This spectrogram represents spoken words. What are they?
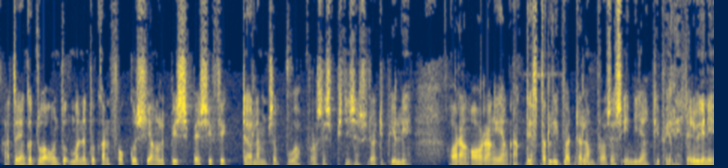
atau yang kedua untuk menentukan fokus yang lebih spesifik dalam sebuah proses bisnis yang sudah dipilih. Orang-orang yang aktif terlibat dalam proses ini yang dipilih. Jadi begini.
